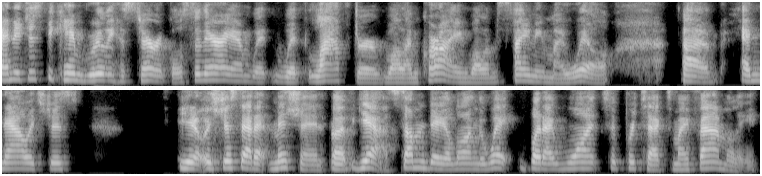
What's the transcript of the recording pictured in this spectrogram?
and it just became really hysterical. So there I am with with laughter while I'm crying while I'm signing my will. Um, and now it's just you know, it's just that admission of, yeah, someday along the way, but I want to protect my family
